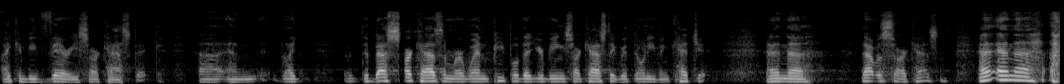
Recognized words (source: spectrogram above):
I can be very sarcastic, uh, and like the best sarcasm are when people that you're being sarcastic with don't even catch it, and uh, that was sarcasm, and and, uh,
